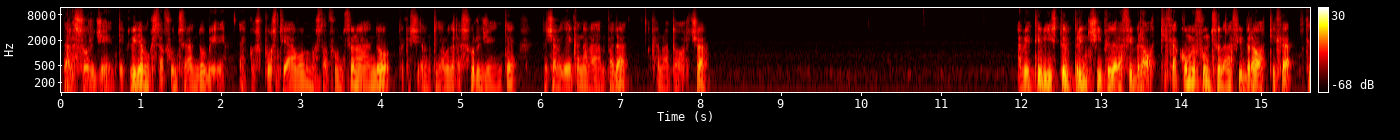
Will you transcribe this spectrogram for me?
dalla, sorgente, qui vediamo che sta funzionando bene, ecco spostiamo, non sta funzionando perché ci allontaniamo dalla sorgente, facciamo vedere che è una lampada, che è una torcia, avete visto il principio della fibra ottica, come funziona la fibra ottica? Che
